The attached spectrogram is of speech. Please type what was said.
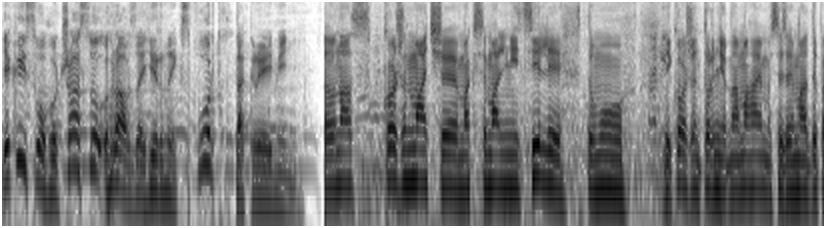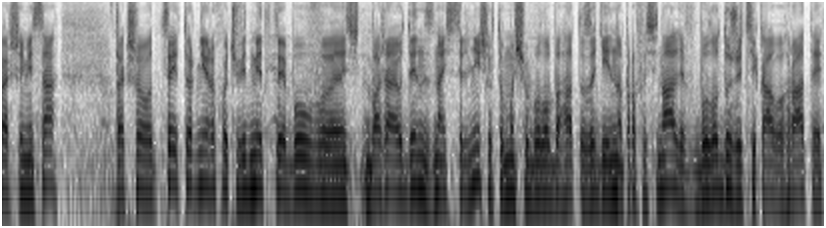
який свого часу грав за гірник спорт та Кремінь. У нас кожен матч е, максимальні цілі, тому і кожен турнір намагаємося займати перші місця. Так що цей турнір хочу відмітити, був е, бажаю один з найсильніших, тому що було багато задіяно професіоналів. Було дуже цікаво грати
